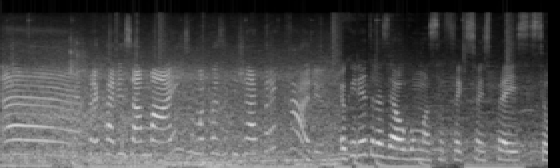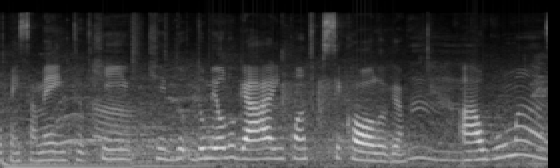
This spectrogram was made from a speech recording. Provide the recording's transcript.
é, precarizar mais uma coisa que já é precária. Eu queria trazer algumas reflexões para esse seu pensamento, que, que do, do, meu lugar enquanto psicóloga. Hum. Algumas,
